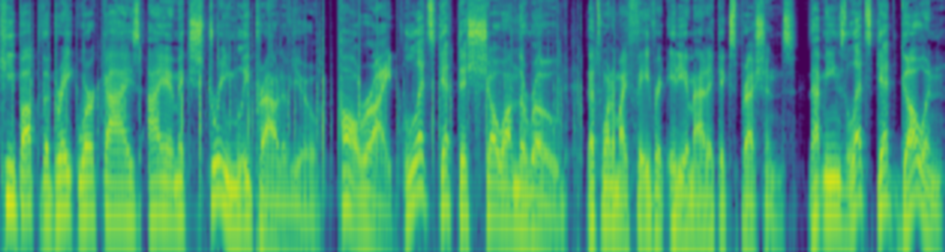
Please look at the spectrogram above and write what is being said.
Keep up the great work, guys. I am extremely proud of you. All right, let's get this show on the road. That's one of my favorite idiomatic expressions. That means let's get going.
